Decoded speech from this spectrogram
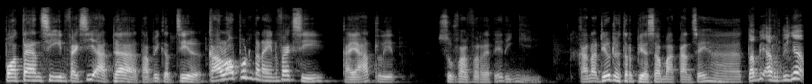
potensi infeksi ada, tapi kecil. Kalaupun kena infeksi, kayak atlet, survival rate-nya tinggi. Karena dia udah terbiasa makan sehat. Tapi artinya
